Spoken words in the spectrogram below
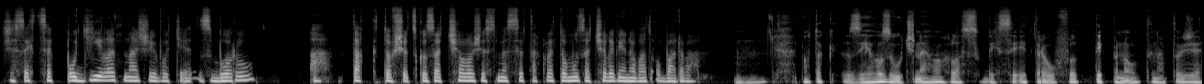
že se chce podílet na životě zboru tak to všecko začalo, že jsme se takhle tomu začali věnovat oba dva. Mhm. No tak z jeho zvučného hlasu bych si i troufl typnout na to, že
